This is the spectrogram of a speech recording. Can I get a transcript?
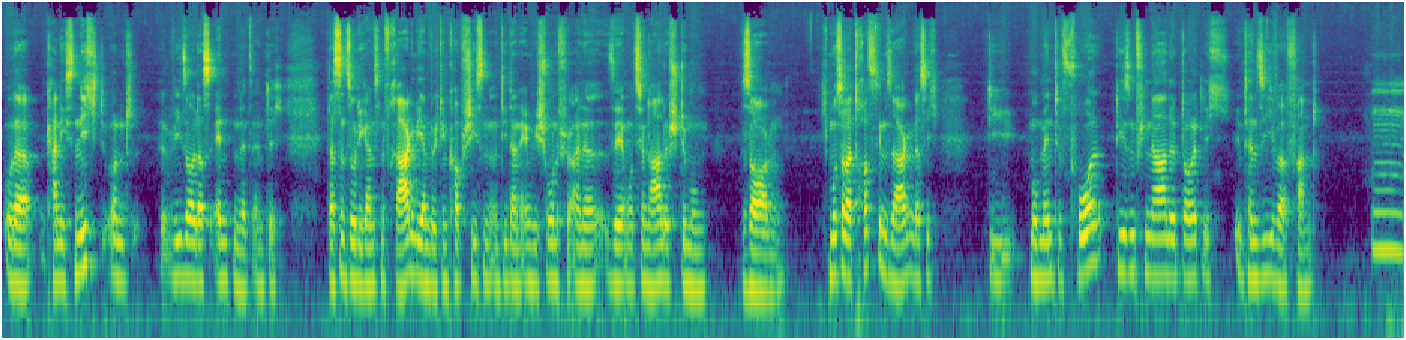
oder kann ich es nicht und wie soll das enden letztendlich? Das sind so die ganzen Fragen, die einem durch den Kopf schießen und die dann irgendwie schon für eine sehr emotionale Stimmung sorgen. Ich muss aber trotzdem sagen, dass ich die Momente vor diesem Finale deutlich intensiver fand. Mm,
